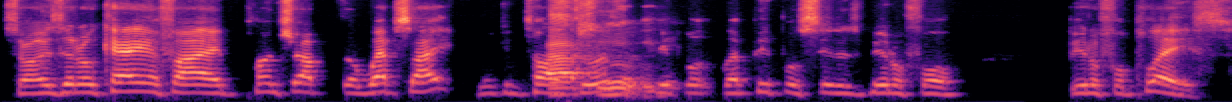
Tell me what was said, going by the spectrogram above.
So is it okay if i punch up the website? We can talk Absolutely. to it let people let people see this beautiful beautiful place.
